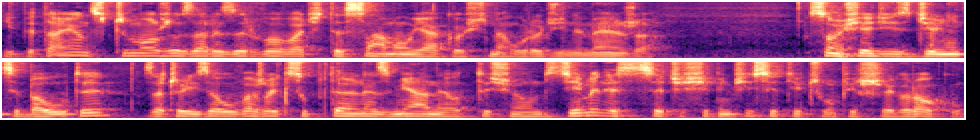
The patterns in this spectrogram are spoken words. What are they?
i pytając, czy może zarezerwować tę samą jakość na urodziny męża. Sąsiedzi z dzielnicy Bałuty zaczęli zauważać subtelne zmiany od 1971 roku.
